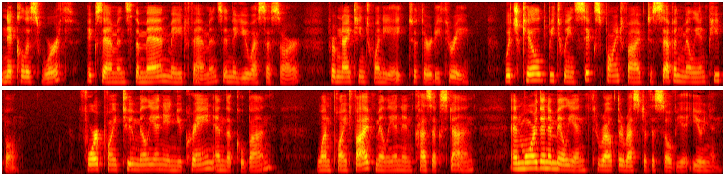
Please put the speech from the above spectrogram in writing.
Nicolas Werth examines the man made famines in the USSR from 1928 to 33, which killed between 6.5 to 7 million people 4.2 million in Ukraine and the Kuban, 1.5 million in Kazakhstan, and more than a million throughout the rest of the Soviet Union.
